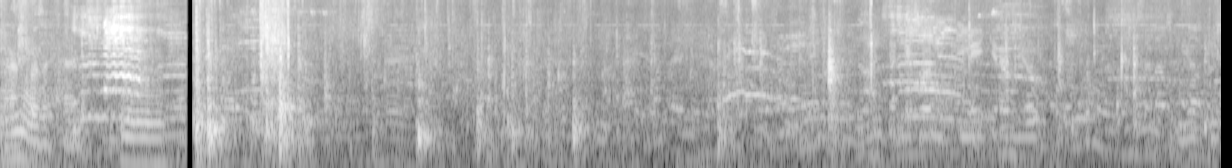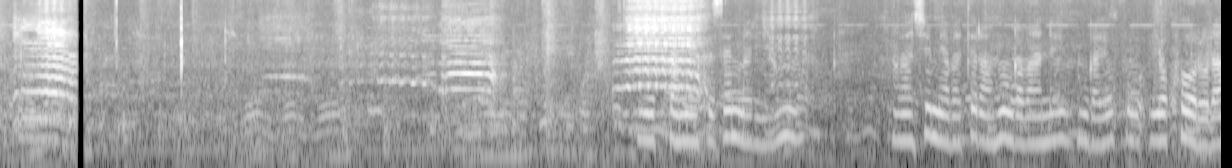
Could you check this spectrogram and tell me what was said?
Murakoze cyane. Nitwa nikuze mariyamu nshimiye abaterankunga bane inkunga yo korora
